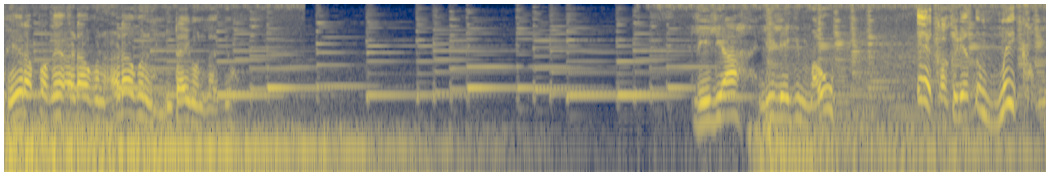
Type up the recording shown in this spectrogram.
फिर आपा गए अड़ा कौन अड़ा कौन घंटा ही कौन लग गयो। लीलिया लीलिया की माऊ, एक ककड़िया तो मैं ही खाऊं।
